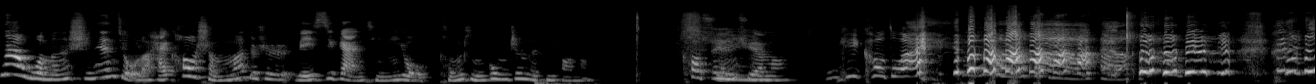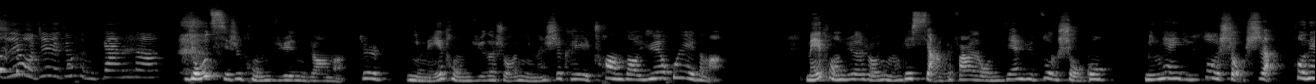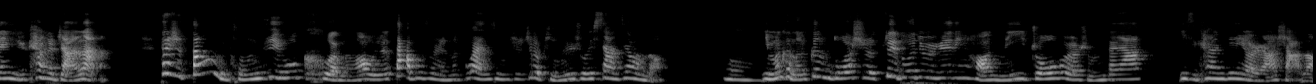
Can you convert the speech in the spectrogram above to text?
那我们时间久了还靠什么就是维系感情有同频共振的地方呢？靠玄学吗？你可以靠做爱。但是只有这个就很干呢，尤其是同居，你知道吗？就是你没同居的时候，你们是可以创造约会的嘛。没同居的时候，你们可以想着法儿的，我们今天去做个手工，明天一起去做个首饰，后天一起去看个展览。但是当你同居以后，可能啊，我觉得大部分人的惯性是这个频率是会下降的。嗯你们可能更多是最多就是约定好你们一周或者什么，大家一起看电影啊啥的，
